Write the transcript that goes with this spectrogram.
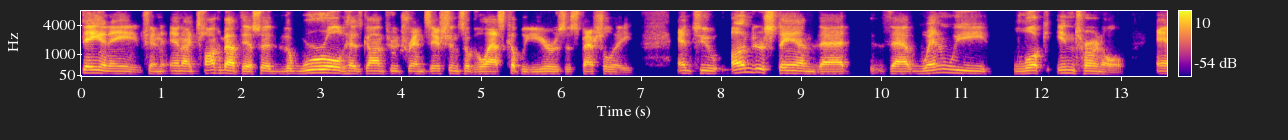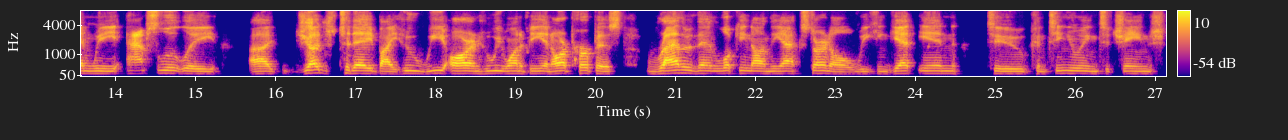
day and age and and i talk about this uh, the world has gone through transitions over the last couple of years especially. And to understand that that when we look internal and we absolutely uh, judge today by who we are and who we want to be and our purpose rather than looking on the external we can get in to continuing to change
